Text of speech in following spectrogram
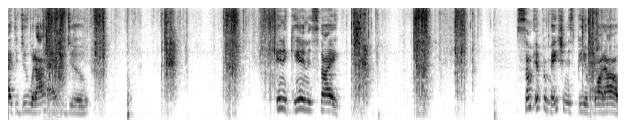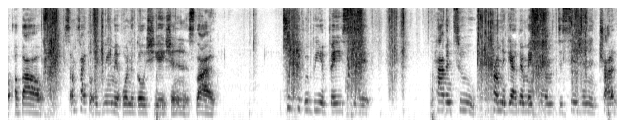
had to do what I had to do And again, it's like some information is being brought out about some type of agreement or negotiation and it's like two people being faced with having to come together make some decision and try to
